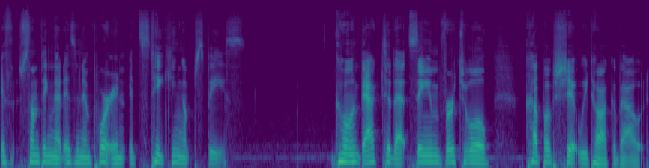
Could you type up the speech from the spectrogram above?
if something that isn't important, it's taking up space. Going back to that same virtual cup of shit we talk about.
